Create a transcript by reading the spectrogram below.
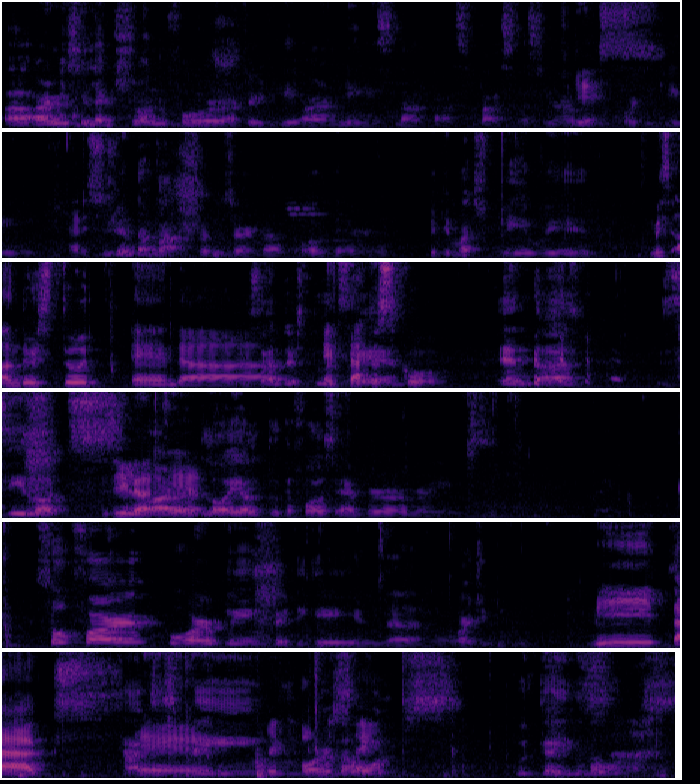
uh, army selection for a 30k army is not as vast as you have Yes. in 40k. That is true. Even the factions are not all there. Right? Pretty much play with Misunderstood and uh, misunderstood and status and, quo. and uh, zealots, Zealots, are yeah. loyal to the false emperor marines. Right. So far, who are playing 30k in the RGB group? Me, Tags, Tax is and playing with eh, Wolves. Good guy Luna Wolves.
